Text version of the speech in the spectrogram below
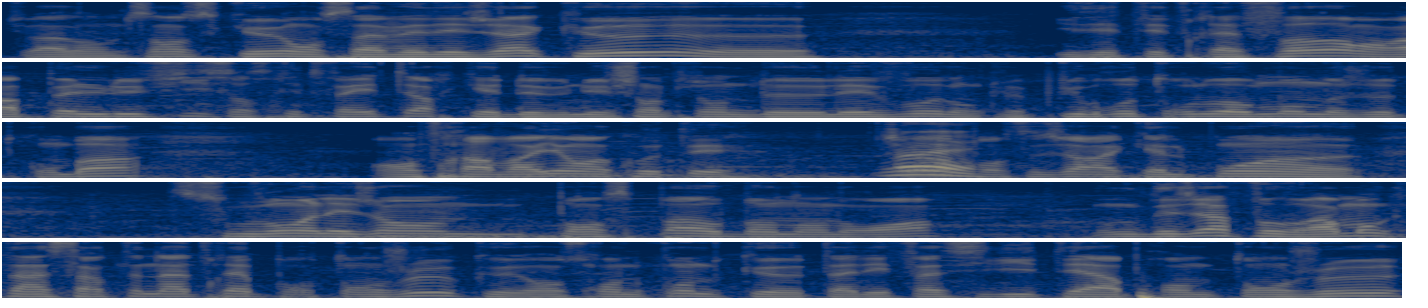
Tu vois, dans le sens qu'on savait déjà que. euh, ils étaient très forts. On rappelle Luffy sur Street Fighter qui est devenu champion de l'Evo, donc le plus gros tournoi au monde de jeux de combat, en travaillant à côté. Tu vois, pour te dire à quel point euh, souvent les gens ne pensent pas au bon endroit. Donc déjà, il faut vraiment que tu aies un certain attrait pour ton jeu, qu'on se rende compte que tu as des facilités à apprendre ton jeu,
